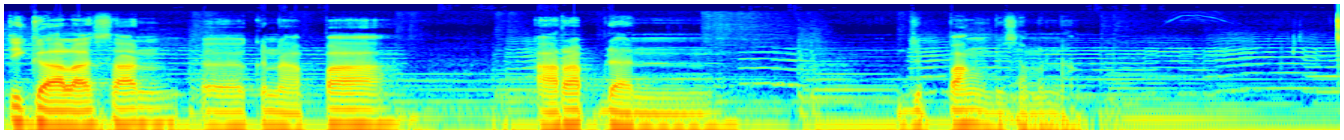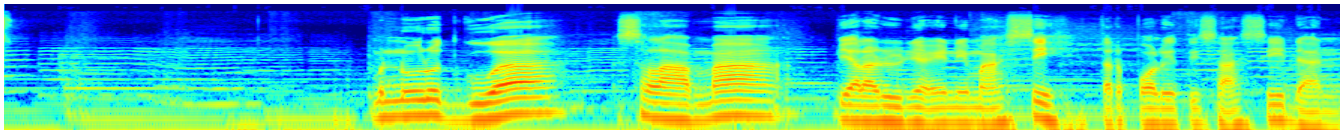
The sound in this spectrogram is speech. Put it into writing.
Tiga alasan eh, kenapa Arab dan Jepang bisa menang. Menurut gua selama Piala Dunia ini masih terpolitisasi dan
